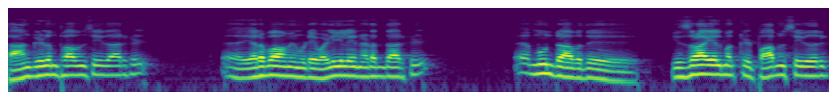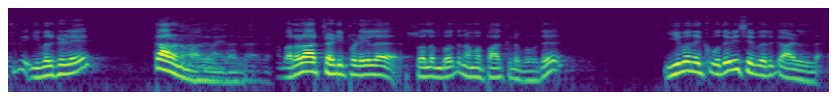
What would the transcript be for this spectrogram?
தாங்களும் பாவம் செய்தார்கள். அஹ், யெரொபெயாமினுடைய வழியிலே நடந்தார்கள். மூன்றாவது இஸ்ராயேல் மக்கள் பாவம் செய்வதற்கு இவர்களே காரணமாக இருந்தார்கள். வரலாற்று அடிப்படையில் சொல்லும்போது நம்ம பார்க்குற போது இவனுக்கு உதவி செய்வதற்கு ஆள் இல்லை.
